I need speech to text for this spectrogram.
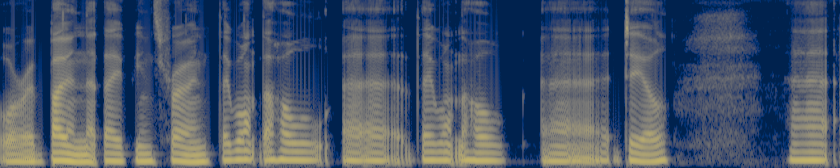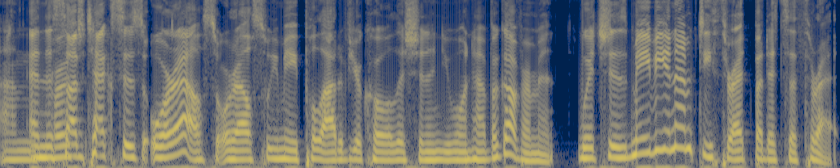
or a bone that they've been thrown. They want the whole. Uh, they want the whole uh, deal. Uh, and, and the, the subtext is or else, or else we may pull out of your coalition and you won't have a government, which is maybe an empty threat, but it's a threat.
